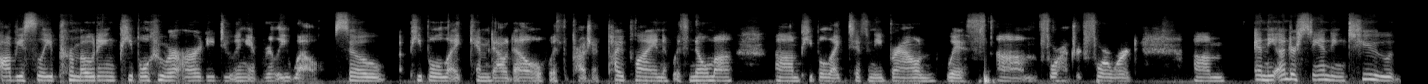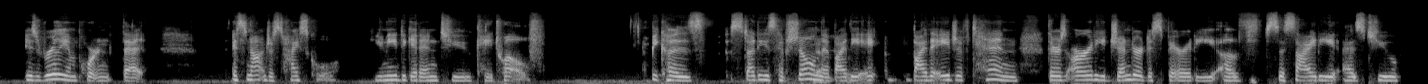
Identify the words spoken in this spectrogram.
obviously promoting people who are already doing it really well. So people like Kim Dowdell with the Project Pipeline, with NOMA, um, people like Tiffany Brown with um, 400 Forward. Um, and the understanding too is really important that it's not just high school. You need to get into K-12 because studies have shown yeah. that by the by the age of 10 there's already gender disparity of society as to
